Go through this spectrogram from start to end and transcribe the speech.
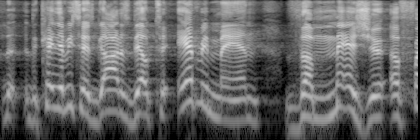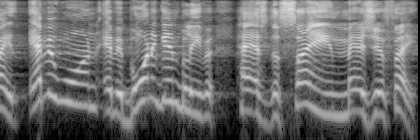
the, the KJV says God has dealt to every man the measure of faith. Everyone, every born again believer has the same measure of faith.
